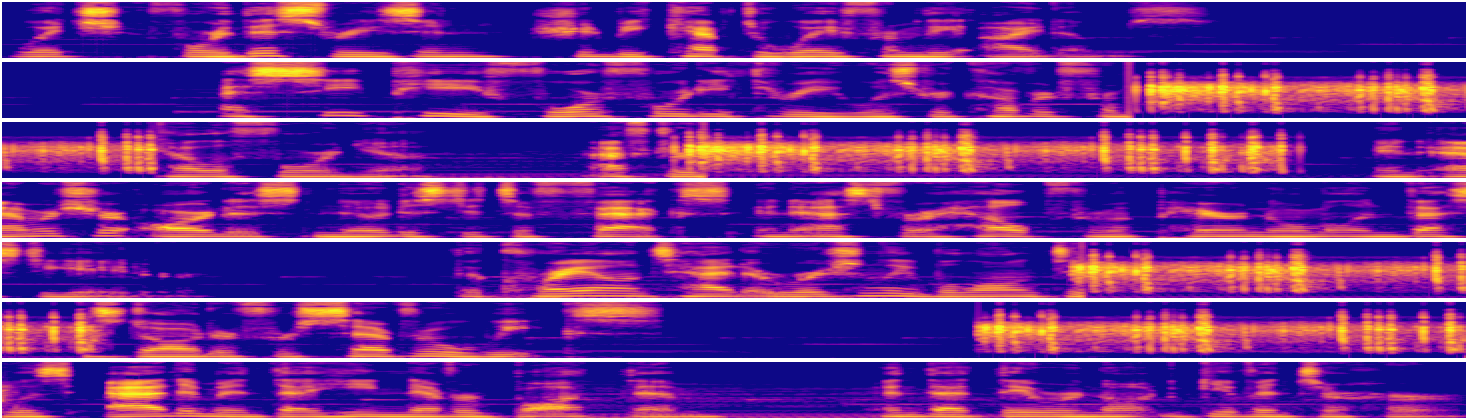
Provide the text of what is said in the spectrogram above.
which, for this reason, should be kept away from the items. SCP 443 was recovered from California after an amateur artist noticed its effects and asked for help from a paranormal investigator. The crayons had originally belonged to his daughter for several weeks. Was adamant that he never bought them and that they were not given to her.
